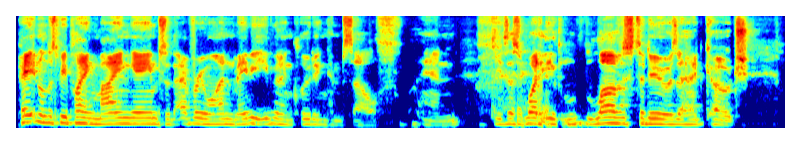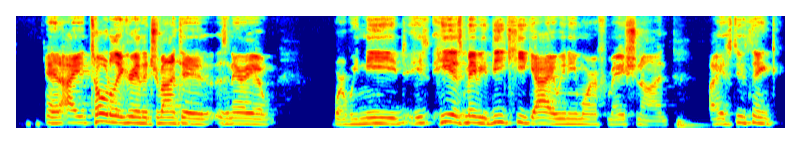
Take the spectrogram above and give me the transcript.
Payton will just be playing mind games with everyone, maybe even including himself. And he's just what he loves to do as a head coach. And I totally agree that Javonte is an area where we need he's, he is maybe the key guy we need more information on. I just do think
